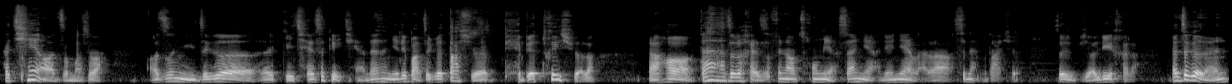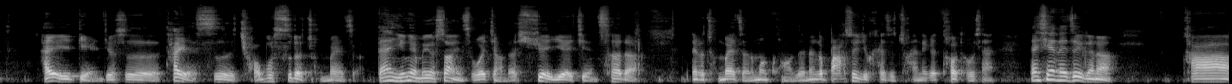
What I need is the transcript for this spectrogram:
还亲儿子嘛，是吧？儿子，你这个呃给钱是给钱，但是你得把这个大学别别退学了。然后，但是他这个孩子非常聪明，三年他就念完了斯坦福大学，这就比较厉害了。那这个人还有一点就是，他也是乔布斯的崇拜者，但是应该没有上一次我讲的血液检测的那个崇拜者那么狂热。那个八岁就开始穿那个套头衫，但现在这个呢，他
